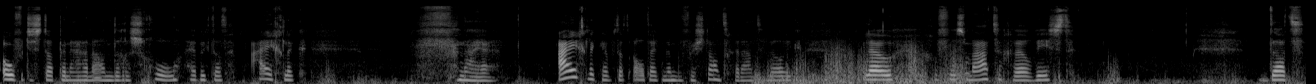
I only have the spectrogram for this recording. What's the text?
over te stappen naar een andere school, heb ik dat eigenlijk, nou ja, eigenlijk heb ik dat altijd met mijn verstand gedaan. Terwijl ik lo, gevoelsmatig wel wist dat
